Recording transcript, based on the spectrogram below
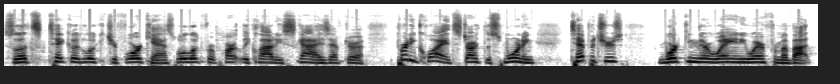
So let's take a look at your forecast. We'll look for partly cloudy skies after a pretty quiet start this morning. Temperatures working their way anywhere from about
